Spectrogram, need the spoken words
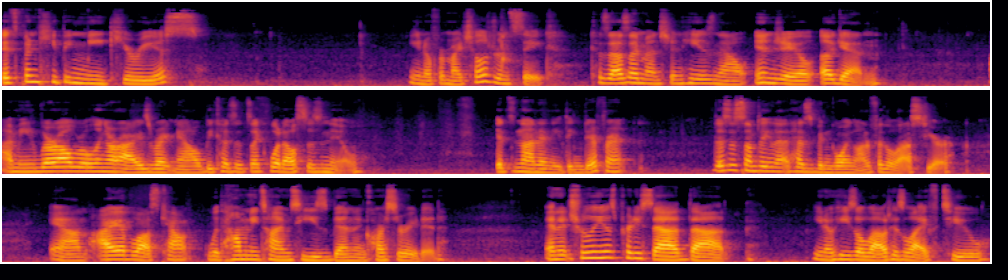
it's been keeping me curious you know, for my children's sake. Because as I mentioned, he is now in jail again. I mean, we're all rolling our eyes right now because it's like, what else is new? It's not anything different. This is something that has been going on for the last year. And I have lost count with how many times he's been incarcerated. And it truly is pretty sad that, you know, he's allowed his life to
